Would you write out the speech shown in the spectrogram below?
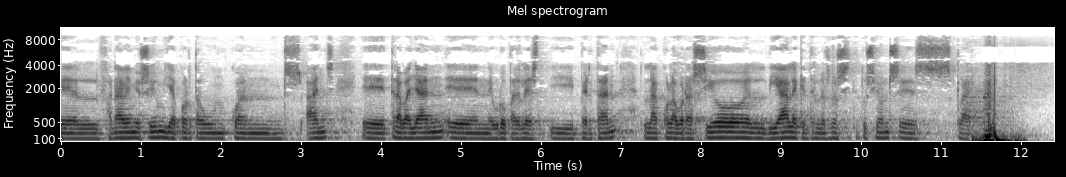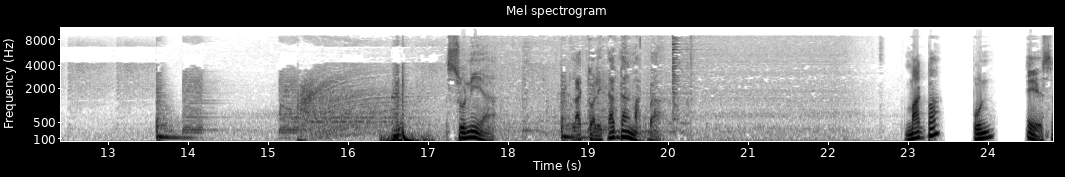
el Fanave Museum ja porta un quants anys eh, treballant en Europa de l'Est i per tant la col·laboració, el diàleg entre les dues institucions és clar. Sonia, l'actualitat del MACBA. macba.es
